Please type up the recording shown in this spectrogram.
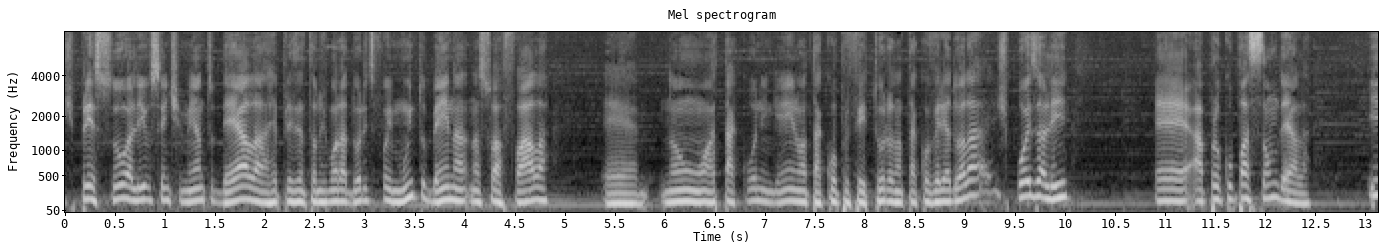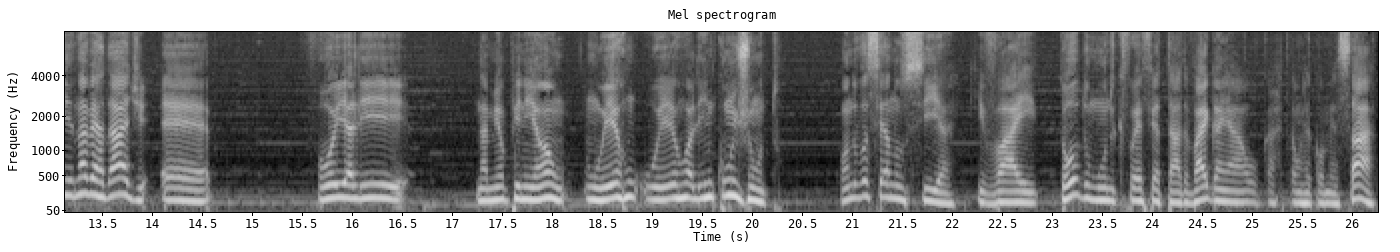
expressou ali o sentimento dela, representando os moradores, foi muito bem na, na sua fala, é, não atacou ninguém, não atacou a prefeitura, não atacou o vereador, ela expôs ali é, a preocupação dela. E, na verdade, é, foi ali na minha opinião, um erro, o erro ali em conjunto. Quando você anuncia que vai todo mundo que foi afetado vai ganhar o cartão recomeçar,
